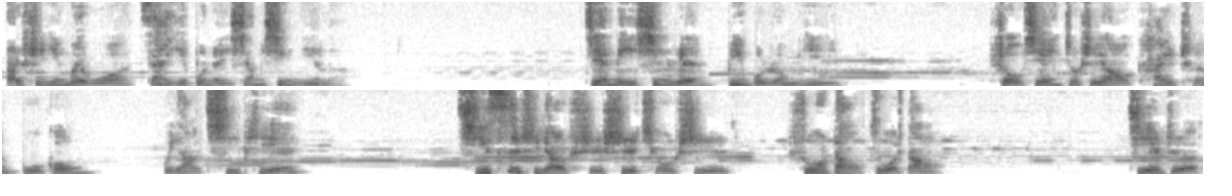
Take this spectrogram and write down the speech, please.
而是因为我再也不能相信你了。建立信任并不容易，首先就是要开诚布公，不要欺骗；其次是要实事求是，说到做到；接着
